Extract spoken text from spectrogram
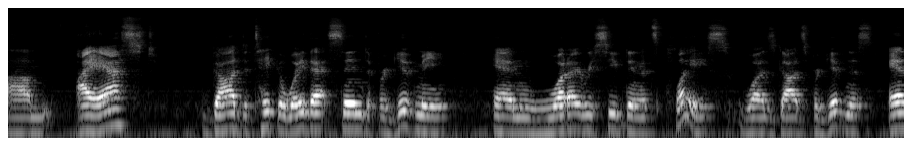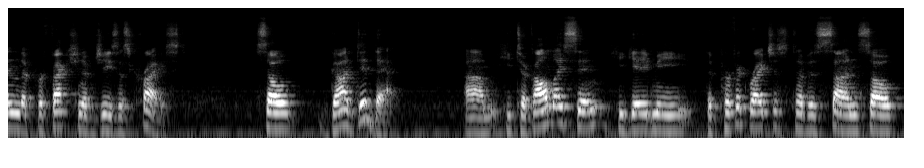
um, I asked God to take away that sin, to forgive me, and what I received in its place was God's forgiveness and the perfection of Jesus Christ. So God did that. Um, he took all my sin, He gave me the perfect righteousness of His Son. So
